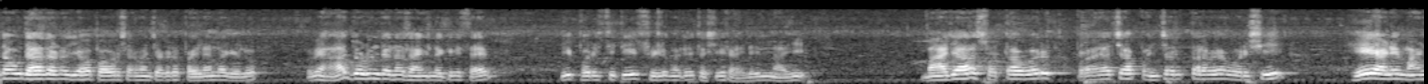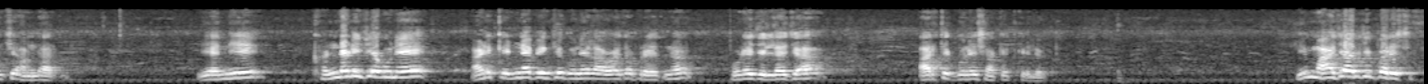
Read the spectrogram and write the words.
नऊ दहा जण जेव्हा पवार साहेबांच्याकडे पहिल्यांदा गेलो तुम्ही हात जोडून त्यांना सांगितलं की साहेब ही परिस्थिती फील्डमध्ये तशी राहिलेली नाही. माझ्या स्वतःवर वयाच्या पंच्याहत्तराव्या वर्षी हे आणि माणचे आमदार यांनी खंडणीचे गुन्हे आणि किडनॅपिंगचे गुन्हे लावायचा प्रयत्न पुणे जिल्ह्याच्या आर्थिक गुन्हे शाखेत केले होते. ही माझ्यावरची परिस्थिती.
